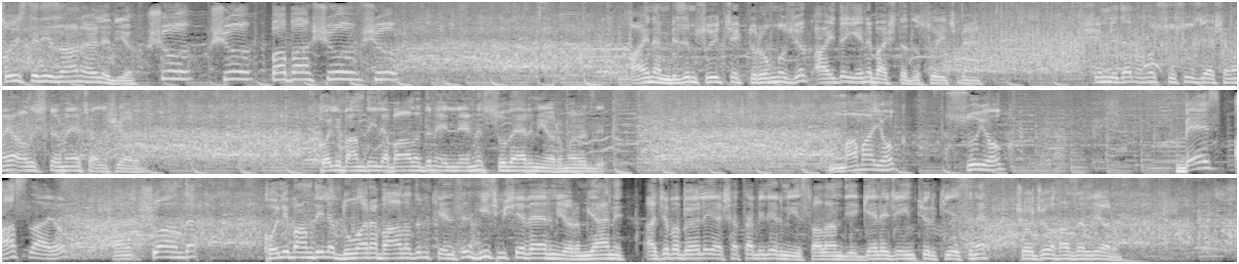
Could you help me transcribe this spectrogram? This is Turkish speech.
Su istediği zaman öyle diyor. Şu, şu, baba, şu, şu. Aynen bizim su içecek durumumuz yok. Ayda yeni başladı su içmeye. Şimdiden onu susuz yaşamaya alıştırmaya çalışıyorum. Koli bandıyla bağladım ellerini su vermiyorum. Mama yok, su yok, bez asla yok. Yani şu anda koli bandıyla duvara bağladım kendisini hiçbir şey vermiyorum. Yani acaba böyle yaşatabilir miyiz falan diye geleceğin Türkiye'sine çocuğu hazırlıyorum.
